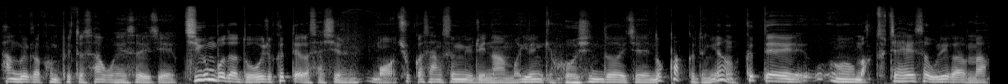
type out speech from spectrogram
한글과 컴퓨터 사고 해서 이제 지금보다도 오히려 그때가 사실은 뭐 주가 상승률이나 뭐 이런 게 훨씬 더 이제 높았거든요. 그때 어, 막 투자해서 우리가 막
